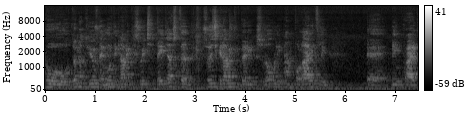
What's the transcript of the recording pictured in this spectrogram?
who do not use the multi-gravity switch, they just uh, switch gravity very slowly and politely, uh, being quiet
